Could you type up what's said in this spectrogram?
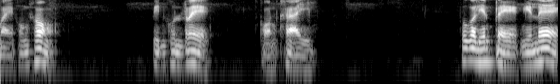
หม่ๆของช่อง เป็นคนแรกก่อนใคร พวกก็เรียญแปลกเรียญแรก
